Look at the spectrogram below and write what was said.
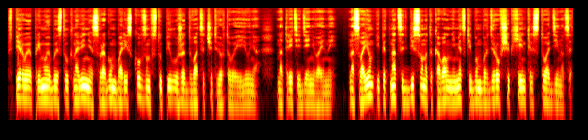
В первое прямое боестолкновение с врагом Борис Ковзан вступил уже 24 июня, на третий день войны. На своем И-15 Биссон атаковал немецкий бомбардировщик Хейнкель-111,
